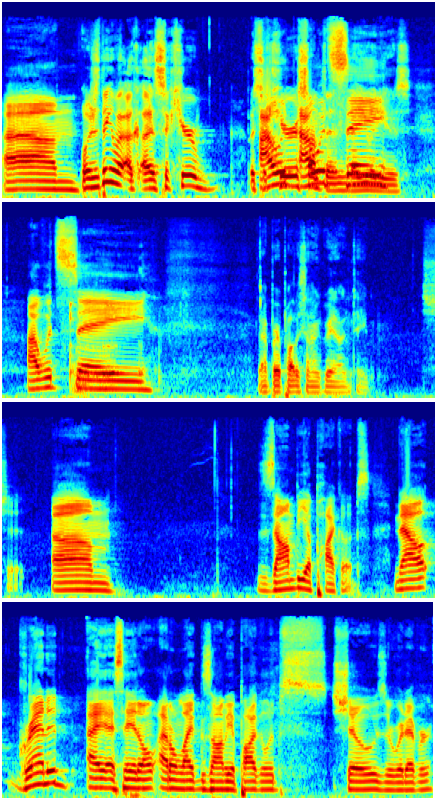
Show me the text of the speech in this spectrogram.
I, um, what do you think about a, a secure, a I would- secure I something would that you say- would use? I would say That bird probably sounded great on tape. shit. Um, zombie apocalypse. Now, granted, I, I say I don't I don't like zombie apocalypse shows or whatever.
